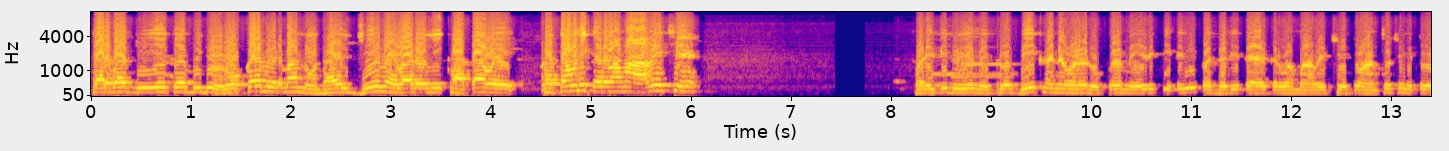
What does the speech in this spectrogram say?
ત્યારબાદ જોઈએ કે બીજું રોકડ મેળમાં નોંધાયેલ જે વ્યવહારોની ખાતા હોય ખતવણી કરવામાં આવે છે? ફરીથી જોઈએ મિત્રો, બે ખાનાવાળા રોકડ મેળવી કેટલી પદ્ધતિ તૈયાર કરવામાં આવે છે? તો આન્સર છે મિત્રો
